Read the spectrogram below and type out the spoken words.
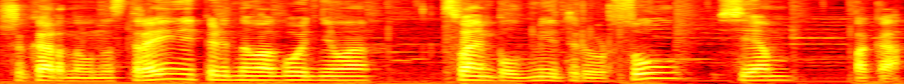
шикарного настроения перед новогоднего. С вами был Дмитрий Урсул, всем пока!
